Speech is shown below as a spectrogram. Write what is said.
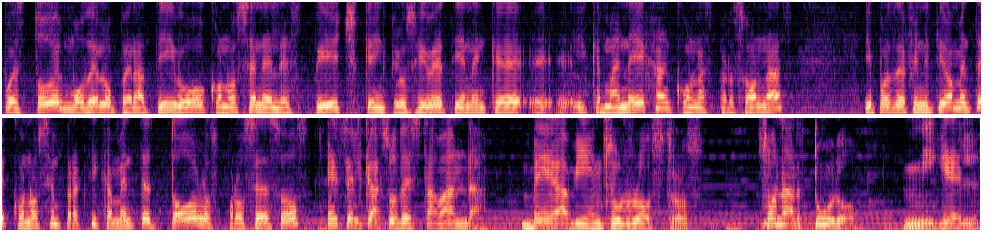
pues todo el modelo operativo, conocen el speech que inclusive tienen que, eh, el que manejan con las personas y pues definitivamente conocen prácticamente todos los procesos. Es el caso de esta banda. Vea bien sus rostros. Son Arturo, Miguel,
